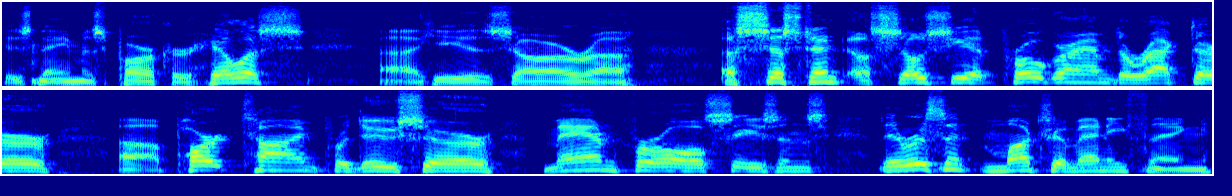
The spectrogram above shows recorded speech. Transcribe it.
His name is Parker Hillis. Uh, he is our uh, assistant, associate program director, uh, part time producer, man for all seasons. There isn't much of anything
